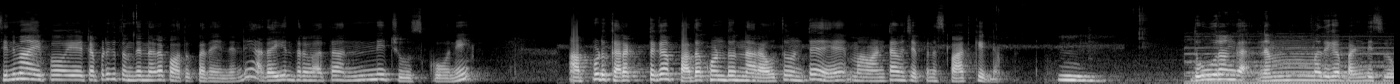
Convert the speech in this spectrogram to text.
సినిమా అయిపోయేటప్పటికి తొమ్మిదిన్నర పాతకు పది అయిందండి. అది అయిన తర్వాత అన్నీ చూసుకొని అప్పుడు కరెక్ట్గా పదకొండున్నర అవుతుంటే మా వంట చెప్పిన స్పాట్కి వెళ్ళాం. దూరంగా నెమ్మదిగా బండి స్లో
